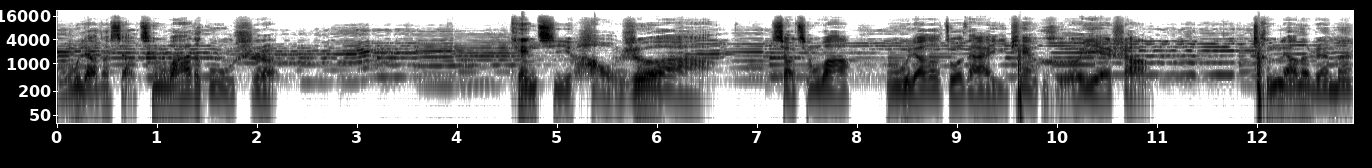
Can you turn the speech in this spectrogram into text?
无聊的小青蛙的故事。天气好热啊！小青蛙无聊的坐在一片荷叶上。乘凉的人们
